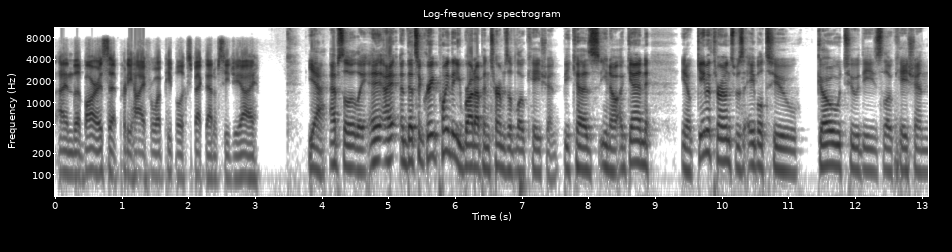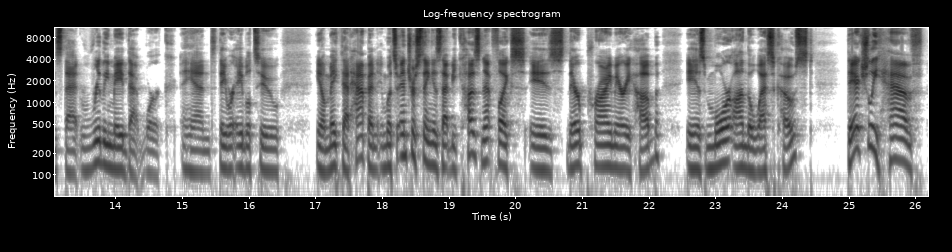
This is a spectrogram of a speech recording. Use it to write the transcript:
and the bar is set pretty high for what people expect out of CGI. Yeah, absolutely. And I, that's a great point that you brought up in terms of location because, you know, again, you know, Game of Thrones was able to go to these locations that really made that work and they were able to, you know, make that happen. And what's interesting is that because Netflix is their primary hub is more on the West Coast, they actually have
